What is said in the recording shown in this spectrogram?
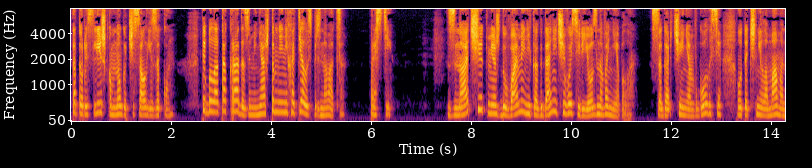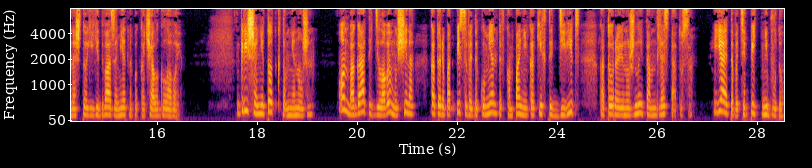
который слишком много чесал языком. Ты была так рада за меня, что мне не хотелось признаваться. Прости. «Значит, между вами никогда ничего серьезного не было», — с огорчением в голосе уточнила мама, на что я едва заметно покачала головой. «Гриша не тот, кто мне нужен. Он богатый, деловой мужчина, который подписывает документы в компании каких-то девиц, которые нужны там для статуса. Я этого терпеть не буду».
